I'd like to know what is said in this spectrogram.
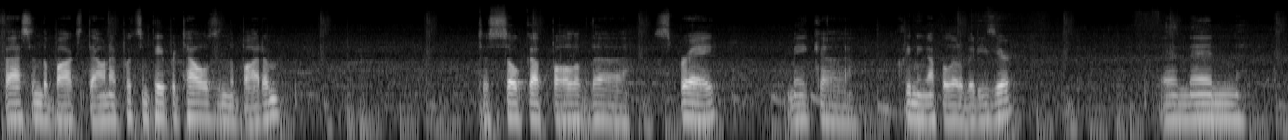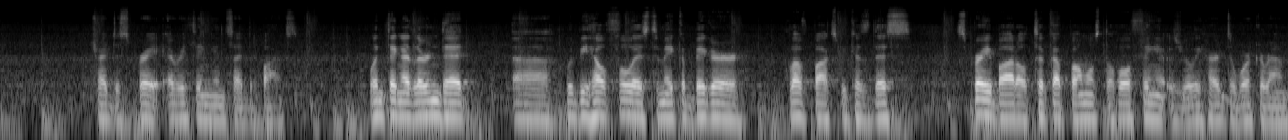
fastened the box down. I put some paper towels in the bottom to soak up all of the spray, make uh, cleaning up a little bit easier. And then tried to spray everything inside the box. One thing I learned that uh, would be helpful is to make a bigger glove box because this spray bottle took up almost the whole thing. It was really hard to work around.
